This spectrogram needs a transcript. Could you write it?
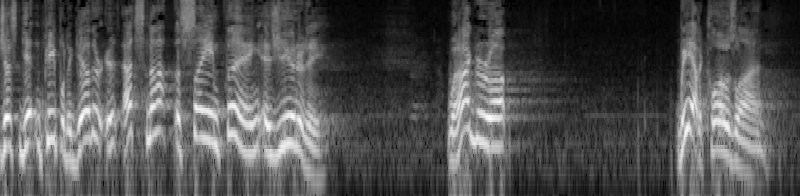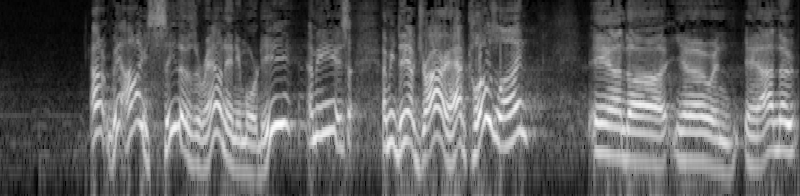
just getting people together, that's not the same thing as unity. When I grew up, we had a clothesline. I don't, I don't even see those around anymore, do you? I mean, I mean, they have dryer, had clothesline. And, uh, you know, and, and I know,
